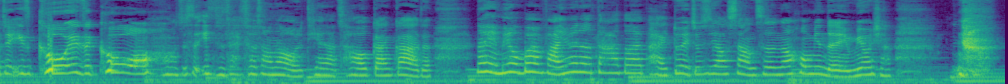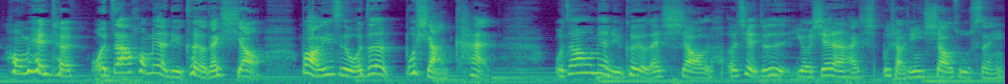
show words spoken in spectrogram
且一直哭，一直哭哦，就是一直在车上。那我的天啊，超尴尬的。那也没有办法，因为那大家都在排队，就是要上车。然后后面的人也没有想。后面的我知道后面的旅客有在笑，不好意思，我真的不想看。我知道后面的旅客有在笑，而且就是有些人还不小心笑出声音。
